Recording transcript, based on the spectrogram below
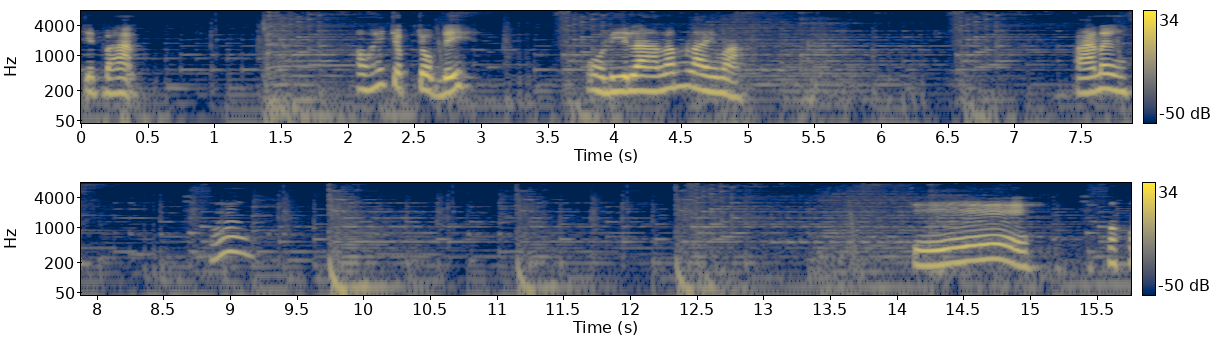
เจ็ดบาท เอาให้จบจบๆดิ โอ้ลีลาล้ำไรว่ะปาหนึ่งอืมเจโอ้โห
